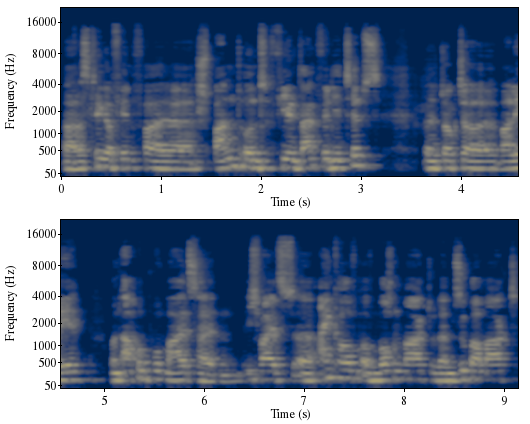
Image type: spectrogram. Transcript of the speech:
Das klingt auf jeden Fall äh, spannend und vielen Dank für die Tipps, äh, Dr. Vallet. Und apropos Mahlzeiten. Ich war jetzt äh, einkaufen auf dem Wochenmarkt oder im Supermarkt,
